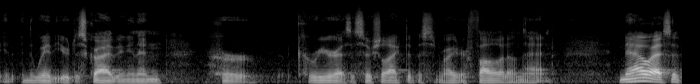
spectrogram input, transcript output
in, in the way that you're describing, and then her career as a social activist and writer followed on that. Now, as a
